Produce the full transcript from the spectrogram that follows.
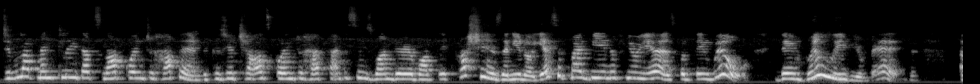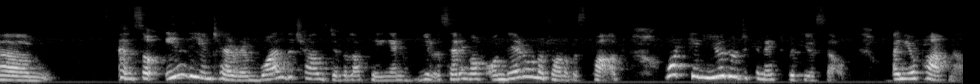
developmentally that's not going to happen because your child's going to have fantasies one day about their crushes. And you know yes it might be in a few years but they will. They will leave your bed. Um, and so in the interim while the child's developing and you know setting off on their own autonomous path what can you do to connect with yourself and your partner?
